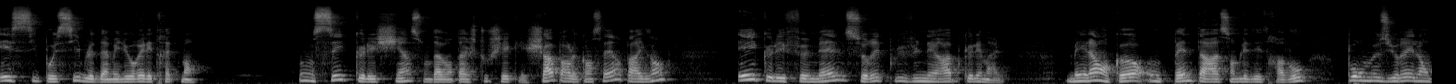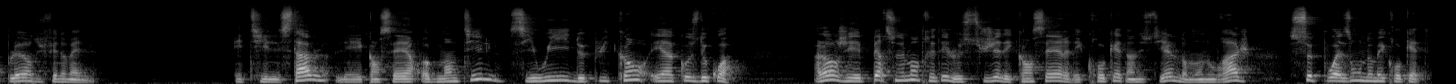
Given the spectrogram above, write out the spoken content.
et si possible d'améliorer les traitements. On sait que les chiens sont davantage touchés que les chats par le cancer, par exemple, et que les femelles seraient plus vulnérables que les mâles. Mais là encore, on peine à rassembler des travaux pour mesurer l'ampleur du phénomène. Est-il stable? Les cancers augmentent-ils? Si oui, depuis quand et à cause de quoi? Alors j'ai personnellement traité le sujet des cancers et des croquettes industrielles dans mon ouvrage Ce poison nommé croquette.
